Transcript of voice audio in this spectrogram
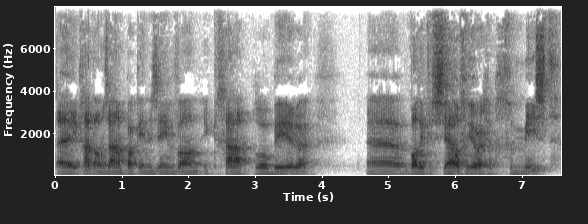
eh, ik ga het anders aanpakken in de zin van ik ga proberen eh, wat ik zelf heel erg heb gemist.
